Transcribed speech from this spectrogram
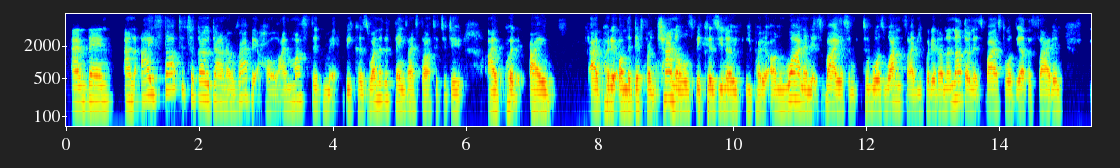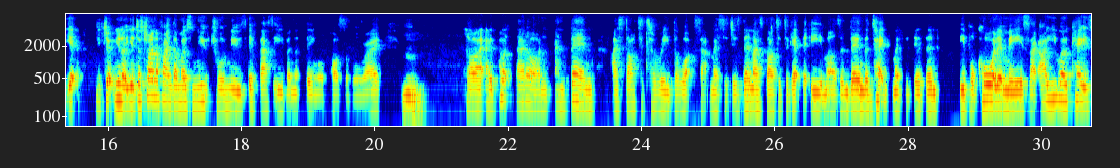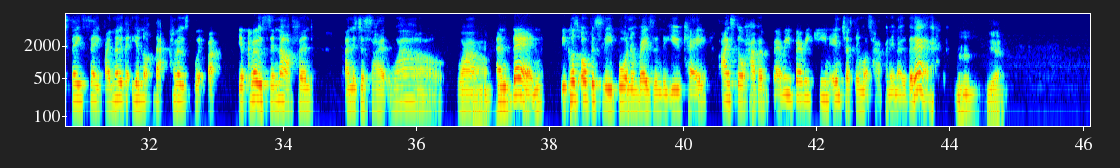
And then, and I started to go down a rabbit hole. I must admit, because one of the things I started to do, I put, I I put it on the different channels because you know you put it on one and it's biased and towards one side, you put it on another and it's biased towards the other side, and yeah, you, you know you're just trying to find the most neutral news if that's even a thing or possible, right? Mm. So I, I put that on, and then I started to read the WhatsApp messages. Then I started to get the emails, and then the text messages, and people calling me. It's like, "Are you okay? Stay safe. I know that you're not that close to it, but you're close enough." And and it's just like, wow, wow. Mhm. And then because obviously born and raised in the UK, I still have a very very keen interest in what's happening over there. hmm Yeah.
